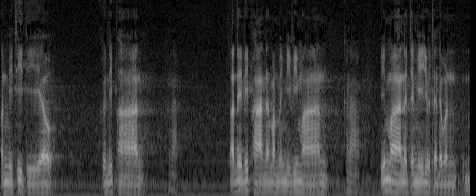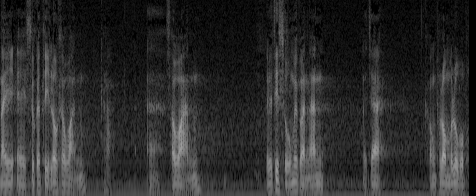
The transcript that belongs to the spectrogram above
มันมีที่เดียว คือนิพพานครับ แล้วในนิพพานนั้นมันไม่มีวิมานครับวิมานเนี่ยจะมีอยู่แต่ในบนในเอ่อสุคติโลกสวรรค์ครับอ่าสวรรค์ หรือที่สูงไปกว่านั้นอาจจะของพรหมรูปภ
